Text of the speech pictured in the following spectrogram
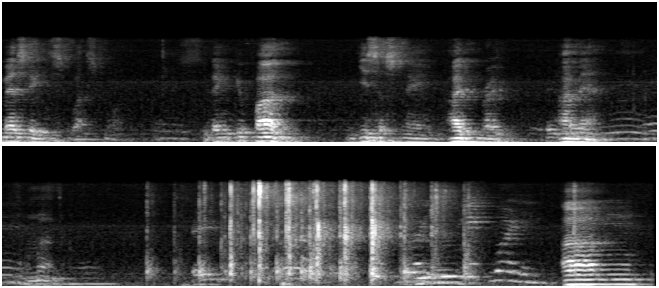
message once more. Thank you, Father. In Jesus' name I pray. Amen. Keep burning. Um,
